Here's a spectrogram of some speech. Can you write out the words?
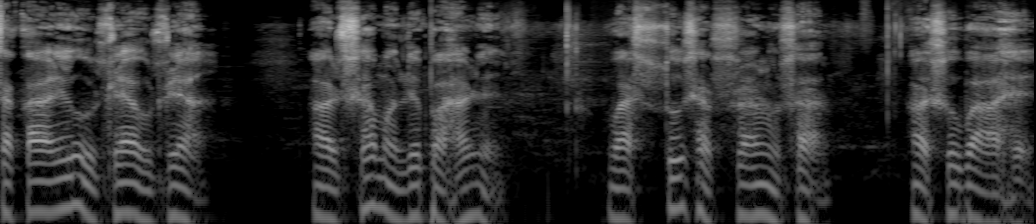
सकाळी उठल्या उठल्या आरशामध्ये पाहणे वास्तुशास्त्रानुसार अशुभ आहे.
